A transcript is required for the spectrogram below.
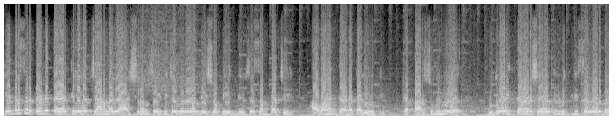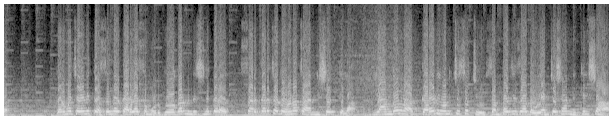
केंद्र सरकारने तयार केलेल्या चार नव्या श्रम संहितेच्या विरोधात देशव्यापी एक दिवसीय संपाचे आवाहन करण्यात आले होते. त्या पार्श्वभूमीवर बुधवारी कराड शहरातील विक्री संवर्धन कर्मचाऱ्यांनी तहसीलदार कार्यालयासमोर जोरदार निदर्शने करत सरकारच्या धोरणाचा निषेध केला. या आंदोलनात कराड युनिटचे सचिव संताजी जाधव यांच्यासह निखिल शहा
